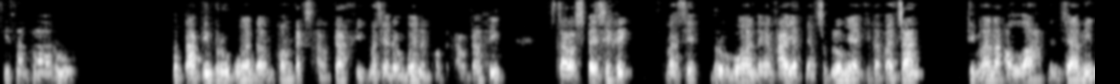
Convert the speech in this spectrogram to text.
kisah baru tetapi berhubungan dalam konteks Al-Kahfi. Masih ada hubungan dengan konteks Al-Kahfi. Secara spesifik masih berhubungan dengan ayat yang sebelumnya yang kita baca di mana Allah menjamin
